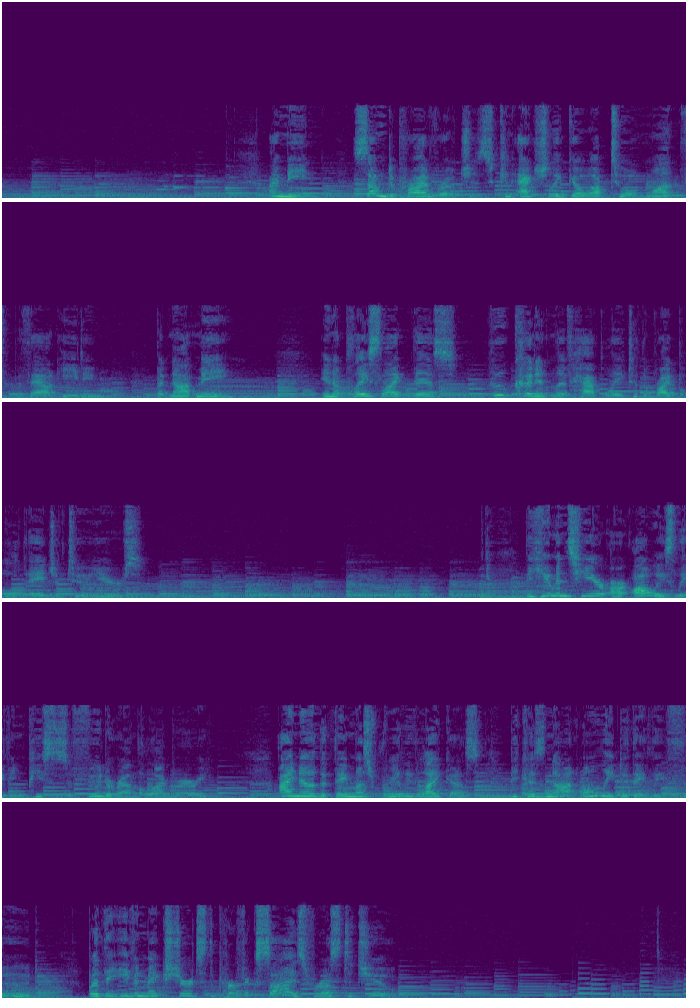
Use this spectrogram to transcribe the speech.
I mean, some deprived roaches can actually go up to a month without eating, but not me. In a place like this, who couldn't live happily to the ripe old age of two years? The humans here are always leaving pieces of food around the library. I know that they must really like us because not only do they leave food, but they even make sure it's the perfect size for us to chew.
